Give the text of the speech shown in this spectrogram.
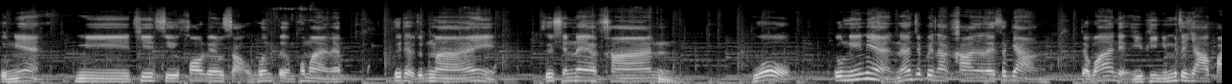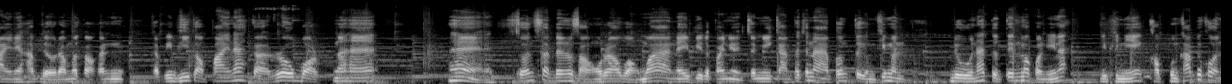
ตรงเนี้ยมีที่ซื้อข้อไดโนเสาร์เพิ่มเติมเข้ามานะครับซื้อแถวต้นไม้ ซื้อชั้นในอาคารโว้ตรงนี้เนี่ยน่าจะเป็นอาคารอะไรสักอย่าง แต่ว่าเดี๋ยว EP นี้มันจะยาวไปนะครับ เดี๋ยวเรามาต่อกันกับ EP ต่อไปนะกับโรบอทนะฮะแหมสวนสัตว์ไดโนเสาร์ของเราหวังว่าใน EP ต่อไปเนี่ยจะมีการพัฒนาเพิ่มเติมที่มันดูน่าตื่นเต้นมากกว่านี้นะ EP นี้ขอบคุณครับทุกคน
